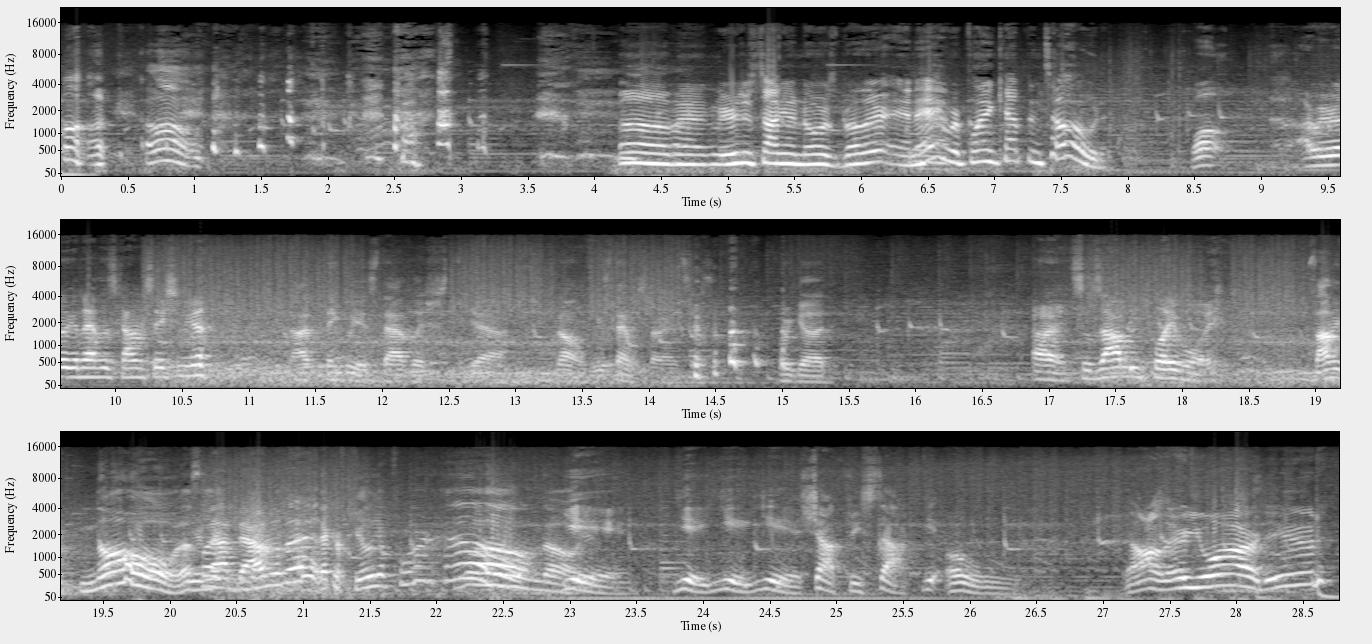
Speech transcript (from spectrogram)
fuck? Hello. Oh man, we were just talking to Norro's brother, and hey, we're playing Captain Toad. Well, are we really gonna have this conversation again? I think we established. Yeah. No, we established our answers. We're good. Alright, so Zombie Playboy. Zombie. No, that's You're like not down with it? necrophilia porn. Hell no. Yeah, yeah, yeah, yeah. Shot three stock. Yeah. Oh. Oh, there you are, dude.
